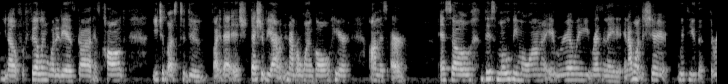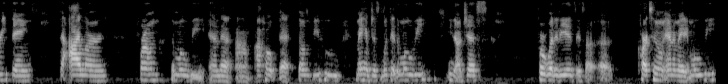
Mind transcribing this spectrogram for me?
you know, fulfilling what it is God has called each of us to do. Like that is that should be our number one goal here on this earth. And so this movie, Moana, it really resonated. And I want to share with you the three things that I learned from the movie, and that um, I hope that those of you who may have just looked at the movie, you know, just for what it is, it's a, a cartoon animated movie.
